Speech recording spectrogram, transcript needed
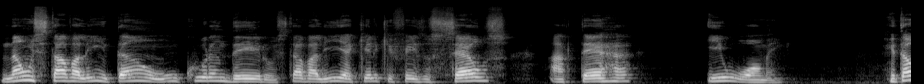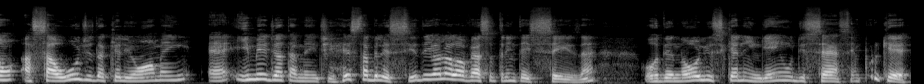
Não estava ali então um curandeiro, estava ali aquele que fez os céus, a terra e o homem. Então, a saúde daquele homem é imediatamente restabelecida, e olha lá o verso 36, né? Ordenou-lhes que a ninguém o dissessem. Por quê?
